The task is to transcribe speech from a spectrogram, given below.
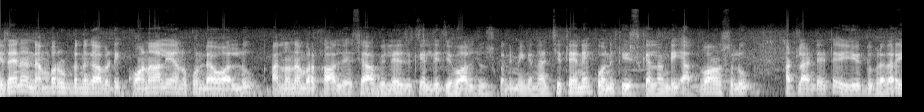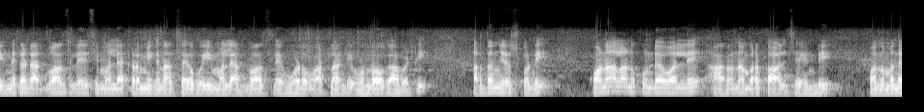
ఏదైనా నెంబర్ ఉంటుంది కాబట్టి కొనాలి అనుకునే వాళ్ళు అన్న నెంబర్ కాల్ చేసి ఆ విలేజ్కి వెళ్ళి జీవాలు చూసుకొని మీకు నచ్చితేనే కొని తీసుకెళ్ళండి. అడ్వాన్సులు అట్లాంటివి అయితే ఇవ్వద్దు బ్రదర్ ఎందుకంటే అడ్వాన్సులు వేసి మళ్ళీ అక్కడ మీకు నచ్చకపోయి మళ్ళీ అడ్వాన్సులు ఇవ్వడం అట్లాంటివి ఉండవు కాబట్టి అర్థం చేసుకోండి. కొనాలనుకునే వాళ్ళే ఆ అన్న నెంబర్ కాల్ చేయండి. కొంతమంది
